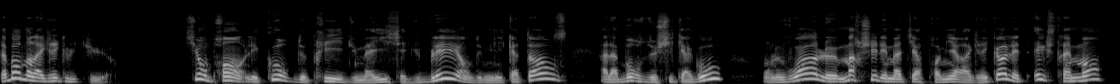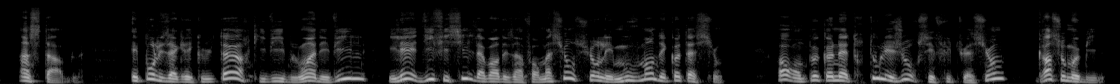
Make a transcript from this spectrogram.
D'abord dans l'agriculture. Si on prend les courbes de prix du maïs et du blé en 2014, à la bourse de Chicago, on le voit, le marché des matières premières agricoles est extrêmement instable. Et pour les agriculteurs qui vivent loin des villes, il est difficile d'avoir des informations sur les mouvements des cotations. Or, on peut connaître tous les jours ces fluctuations grâce au mobile.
